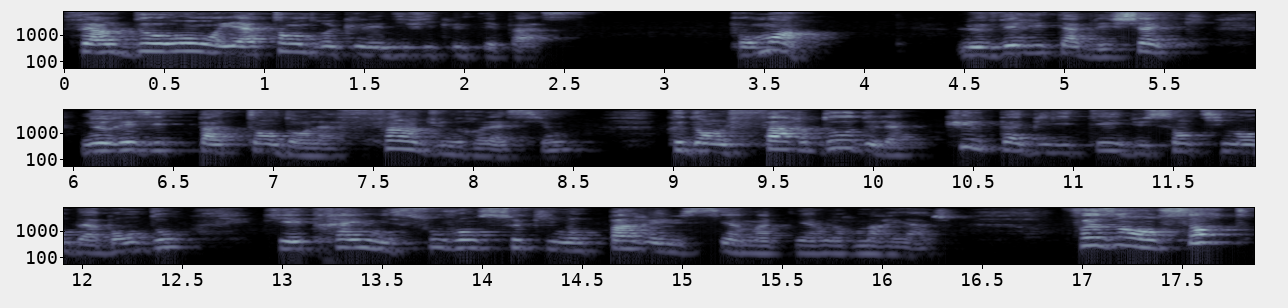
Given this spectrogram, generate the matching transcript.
faire le dos rond et attendre que les difficultés passent. Pour moi, le véritable échec ne réside pas tant dans la fin d'une relation que dans le fardeau de la culpabilité et du sentiment d'abandon qui étreignent souvent ceux qui n'ont pas réussi à maintenir leur mariage, faisant en sorte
